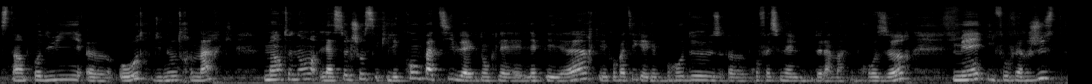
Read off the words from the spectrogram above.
C'est un produit euh, autre, d'une autre marque. Maintenant, la seule chose, c'est qu'il est compatible avec donc, les, les PR, qu'il est compatible avec les brodeuses professionnelles de la marque Browser. Mais il faut faire juste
